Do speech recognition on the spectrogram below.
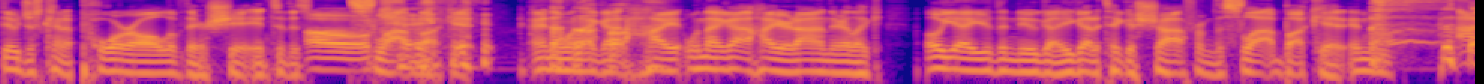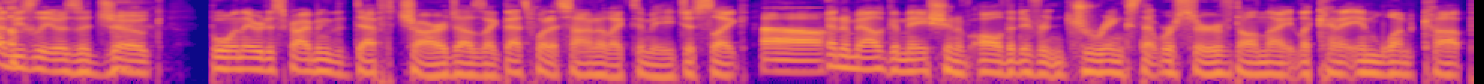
they would just kind of pour all of their shit into this oh, okay. bucket. And then when I got hired, when I got hired on, they're like, "Oh yeah, you're the new guy. You got to take a shot from the slot bucket." And then obviously it was a joke, but when they were describing the depth charge, I was like, "That's what it sounded like to me. Just like Oh, an amalgamation of all the different drinks that were served all night, like kind of in one cup."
